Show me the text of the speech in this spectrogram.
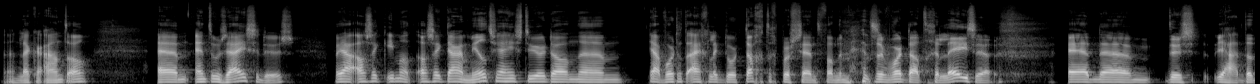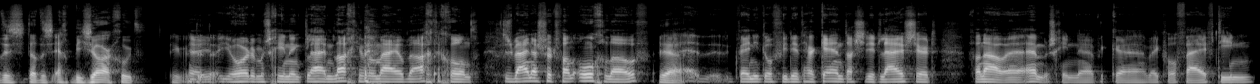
een lekker aantal. Um, en toen zei ze dus, van ja, als ik, iemand, als ik daar een mailtje heen stuur, dan um, ja, wordt dat eigenlijk door 80% van de mensen wordt dat gelezen. En dus ja, dat is, dat is echt bizar goed. Ja, je, je, hoorde misschien een klein lachje van mij op de achtergrond. Het is bijna een soort van ongeloof. Ja. Ik weet niet of je dit herkent als je dit luistert. Van nou, eh, misschien heb ik, uh, weet ik wel, 15,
